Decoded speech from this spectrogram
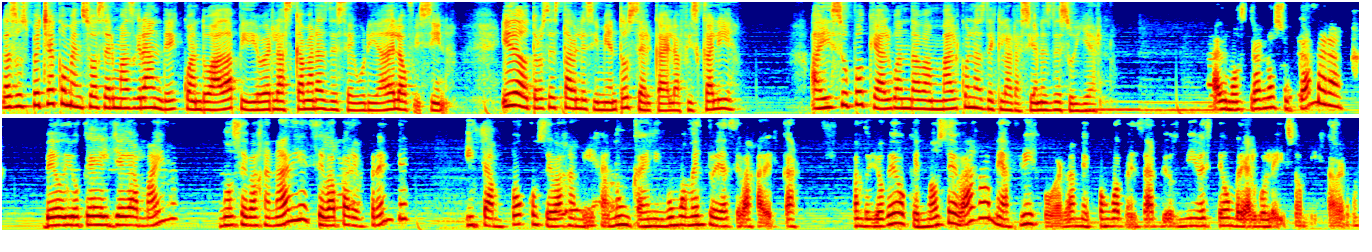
La sospecha comenzó a ser más grande cuando Ada pidió ver las cámaras de seguridad de la oficina y de otros establecimientos cerca de la fiscalía. Ahí supo que algo andaba mal con las declaraciones de su yerno. Al mostrarnos su cámara, veo yo que él llega a Mayna, no se baja nadie, se va para enfrente y tampoco se baja mi hija nunca, en ningún momento ella se baja del carro. Cuando yo veo que no se baja, me aflijo, ¿verdad? Me pongo a pensar, Dios mío, este hombre algo le hizo a mi hija, ¿verdad?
